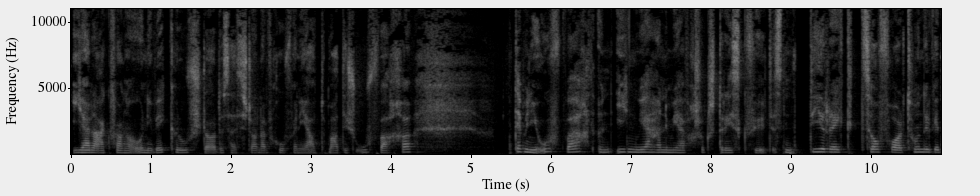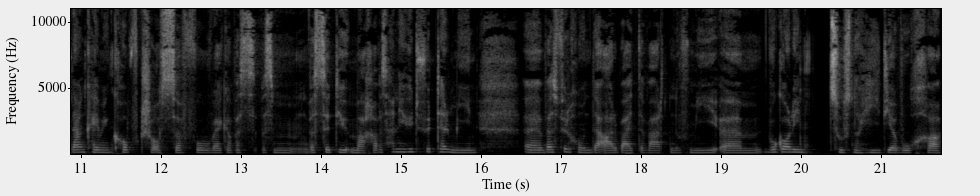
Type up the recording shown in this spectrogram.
Ich habe angefangen ohne Wecker aufzustehen. Das heißt, ich stehe einfach auf, wenn ich automatisch aufwache. Dann bin ich aufgewacht und irgendwie habe ich mich einfach schon gestresst gefühlt. Es sind direkt sofort 100 Gedanken in meinen Kopf geschossen, von wegen, was, was, was sollte ich heute machen, was habe ich heute für Termin, äh, was für Kunden arbeiten warten auf mich, ähm, wo gehe ich sonst noch hin diese Woche?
